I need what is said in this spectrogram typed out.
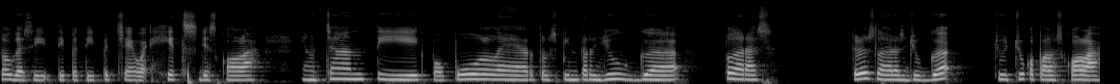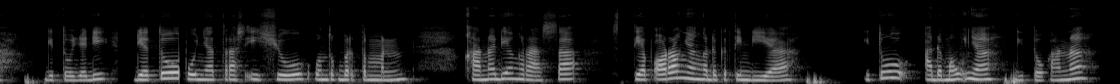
tau gak sih tipe-tipe cewek hits di sekolah yang cantik, populer, terus pinter juga tuh Laras. Terus Laras juga cucu kepala sekolah gitu. Jadi dia tuh punya trust issue untuk berteman karena dia ngerasa setiap orang yang ngedeketin dia itu ada maunya gitu. Karena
